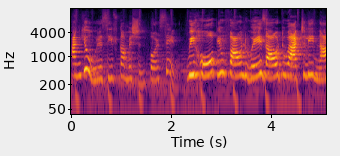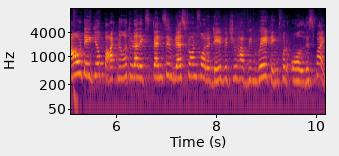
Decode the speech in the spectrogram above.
and you receive commission per sale. We hope you found ways out to actually now take your partner to that expensive restaurant for a date which you have been waiting for all this while.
